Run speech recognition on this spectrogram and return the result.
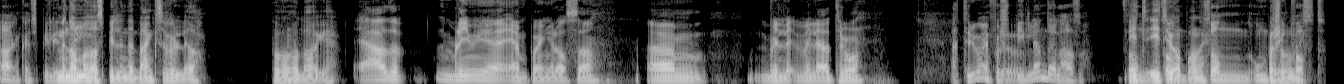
ah, kan spille Men da må du ha spillende bank, selvfølgelig, da. På Mm. laget. Ja, det blir mye énpoengere også. Um, vil, vil jeg tro. Jeg tror han får spille en del, altså. Sånn, I, i sånn, på han, sånn omtrent fast.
